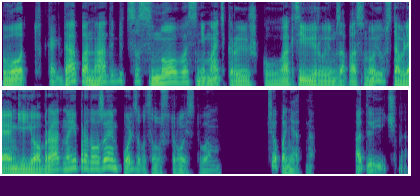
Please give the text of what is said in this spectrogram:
Вот, когда понадобится снова снимать крышку, активируем запасную, вставляем ее обратно и продолжаем пользоваться устройством. Все понятно? Отлично.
